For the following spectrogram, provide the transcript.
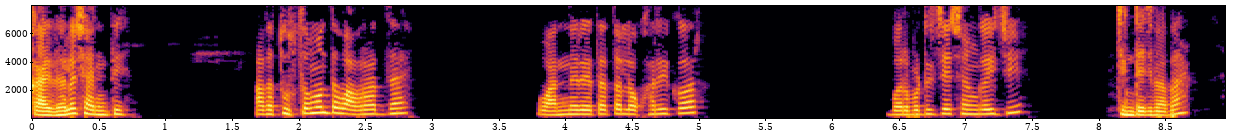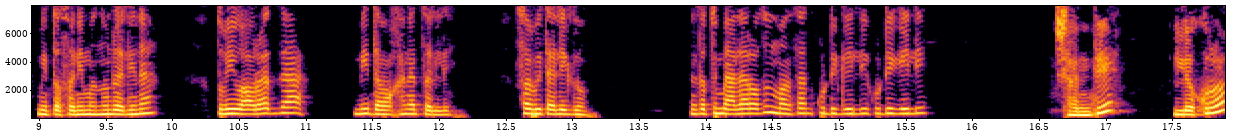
काय झालं शांती? आता तूच तर म्हणतो वावरात जाय वाननेर येतात तर लोखारी कर. बरबटीच्या शेंगाईची. चिंताजी बाबा मी तसं नाही म्हणून राहिली ना. तुम्ही वावरात जा. मी दवाखान्यात चालली. सविताली घेऊन. नाही तर तुम्ही आल्यावर अजून माणसात कुठे गेली कुठे गेली? शांती? लेकरं?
